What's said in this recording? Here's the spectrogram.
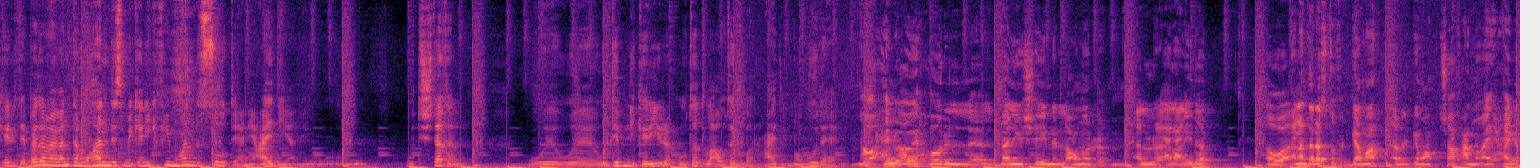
career بدل ما يبقى أنت مهندس ميكانيكي في مهندس صوت يعني عادي يعني. و- وتشتغل. و... و... وتبني كاريرك وتطلع وتكبر. عادي موجودة يعني. هو حلو قوي حوار ال value chain اللي عمر قال قال عليه ده. هو أنا درسته في الجامعة. قبل الجامعة ما كنتش عارف عنه أي حاجة.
